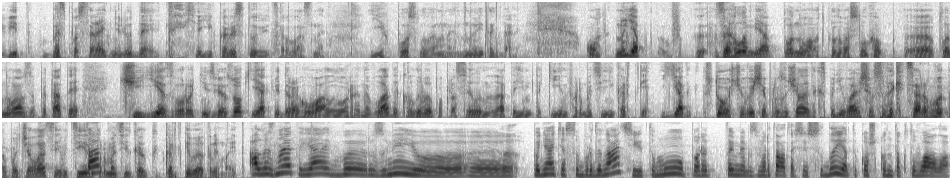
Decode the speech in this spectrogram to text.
від безпосередньо людей, тих, які користуються власне їх послугами, ну і так далі. От, ну я загалом я планував, от коли вас слухав, е, планував запитати, чи є зворотній зв'язок, як відреагували органи влади, коли ви попросили надати їм такі інформаційні картки. Я з того, що ви ще прозвучали, я так сподіваюся, що все-таки ця робота почалася, і ви ці Так. інформаційні картки ви отримаєте. Але знаєте, я якби розумію е, поняття субординації, тому перед тим як звертатися сюди, я також контактувала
